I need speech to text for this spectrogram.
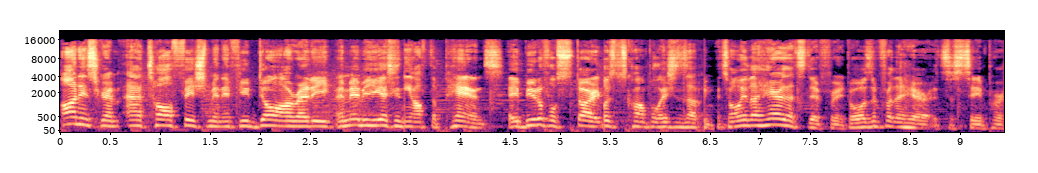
on instagram at talfishman if you don't already. And maybe you guys can get off the pants. A beautiful start. Those compilations up. It's only the hair that's different. If it wasn't for the hair, it's the same person.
